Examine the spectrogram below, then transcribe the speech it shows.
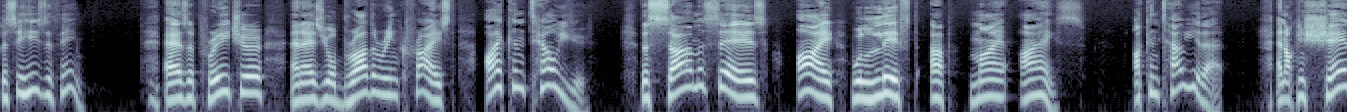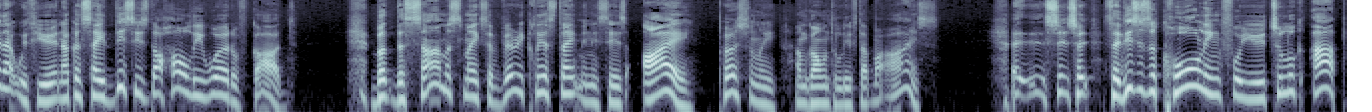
But see, here's the thing as a preacher and as your brother in Christ, I can tell you the psalmist says, I will lift up my eyes. I can tell you that. And I can share that with you, and I can say, This is the holy word of God. But the psalmist makes a very clear statement. He says, I personally am going to lift up my eyes. Uh, so, so, so, this is a calling for you to look up.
